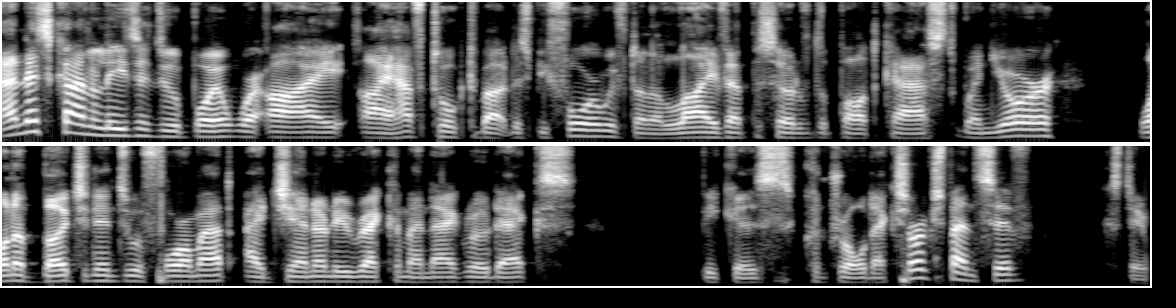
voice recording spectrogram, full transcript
and this kind of leads into a point where I I have talked about this before. We've done a live episode of the podcast. When you're want to budget into a format, I generally recommend aggro decks because control decks are expensive because they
